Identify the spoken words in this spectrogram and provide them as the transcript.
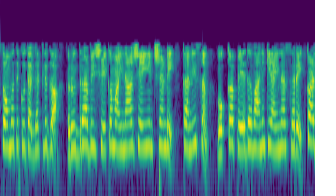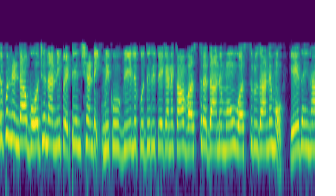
స్తోమతకు తగ్గట్లుగా రుద్రాభిషేకం అయినా చేయించండి. కనీసం ఒక్క పేదవానికి అయినా సరే కడుపు నిండా భోజనాన్ని పెట్టించండి. మీకు వీలు కుదిరితే గనక వస్త్రదానము వస్త్రుదానము ఏదైనా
